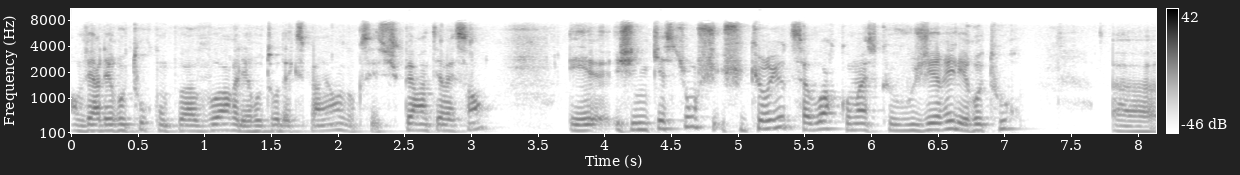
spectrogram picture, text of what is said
envers les retours qu'on peut avoir et les retours d'expérience. Donc, c'est super intéressant. Et j'ai une question, je, suis curieux de savoir comment est-ce que vous gérez les retours euh,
